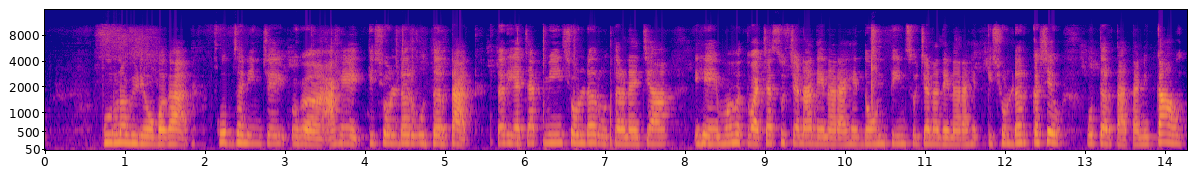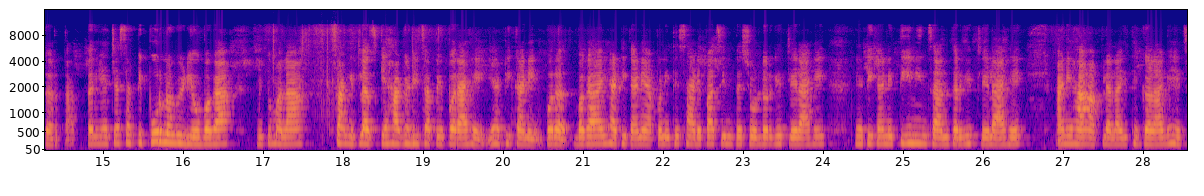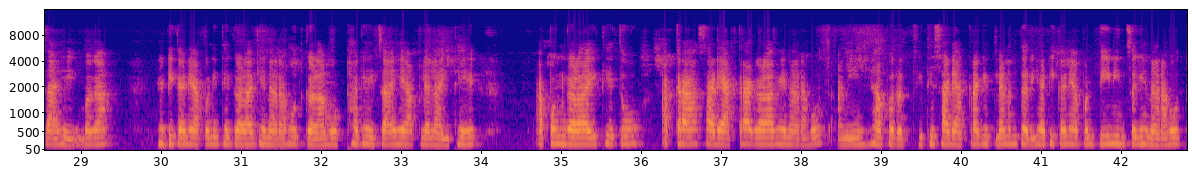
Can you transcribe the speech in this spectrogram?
पूर्ण व्हिडिओ बघा. खूप जणींचे आहे की शोल्डर उतरतात. तर याच्यात मी शोल्डर उतरण्याच्या हे महत्त्वाच्या सूचना देणार आहे. दोन तीन सूचना देणार आहेत की शोल्डर कसे उतरतात आणि का उतरतात. तर याच्यासाठी पूर्ण व्हिडिओ बघा. मी तुम्हाला सांगितलंच की हा घडीचा पेपर आहे. या ठिकाणी परत बघा ह्या ठिकाणी आपण इथे साडेपाच इंच शोल्डर घेतलेला आहे. या ठिकाणी तीन इंच अंतर घेतलेलं आहे. आणि हा आपल्याला इथे गळा घ्यायचा आहे. बघा ह्या ठिकाणी आपण इथे गळा घेणार आहोत. गळा मोठा घ्यायचा आहे आपल्याला इथे. आपण गळा इथे तो अकरा साडे अकरा गळा घेणार आहोत आणि ह्या परत इथे साडे अकरा घेतल्यानंतर ह्या ठिकाणी आपण तीन इंच घेणार आहोत.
